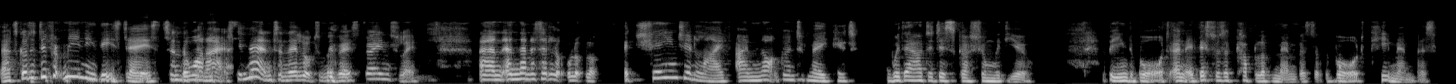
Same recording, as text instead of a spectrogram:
That's got a different meaning these days than the one I actually meant. And they looked at me very strangely. And, and then I said, look, look, look, a change in life, I'm not going to make it without a discussion with you being the board. And this was a couple of members of the board, key members.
